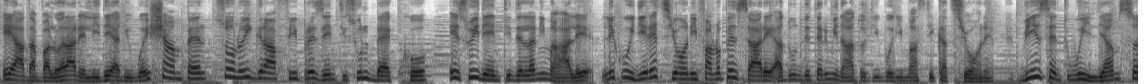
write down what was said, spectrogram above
e ad avvalorare l'idea di Weishampel sono i graffi presenti sul becco e sui denti dell'animale, le cui direzioni fanno pensare ad un determinato tipo di masticazione. Vincent Williams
